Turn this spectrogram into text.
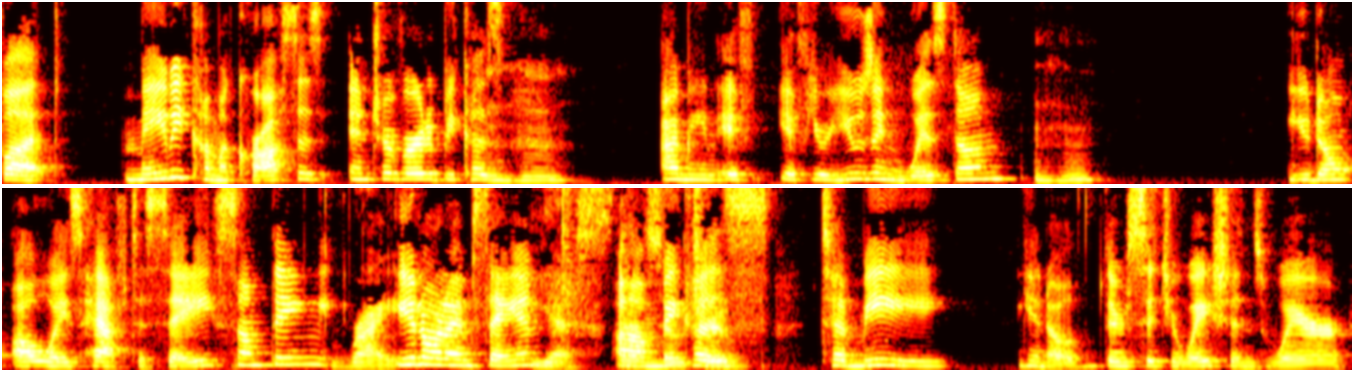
but maybe come across as introverted because mm-hmm. I mean, if if you're using wisdom, Mm-hmm. you don't always have to say something. Right. You know what I'm saying? yes. That's Um, so true. because to me, you know, there's situations where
